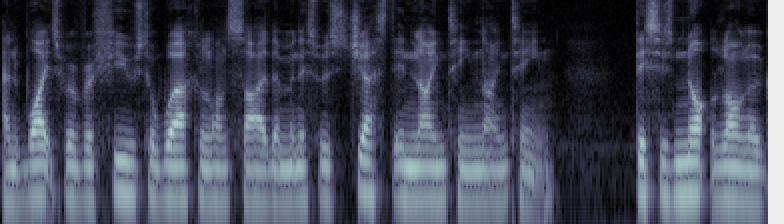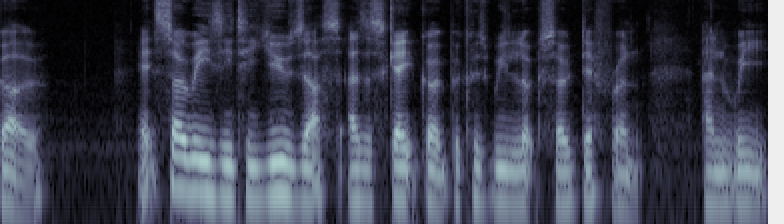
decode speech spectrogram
and whites were refused to work alongside them, and this was just in 1919. This is not long ago. It's so easy to use us as a scapegoat because we look so different and we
